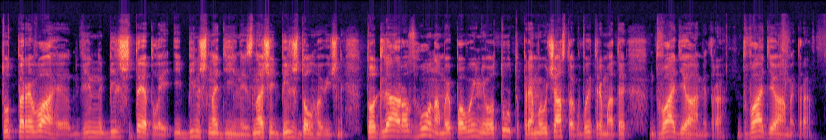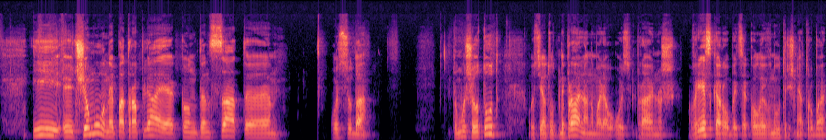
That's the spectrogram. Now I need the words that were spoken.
Тут переваги, він більш теплий і більш надійний, значить більш довговічний. То для розгона ми повинні отут прямий участок витримати 2 діаметра. 2 діаметра. І е, чому не потрапляє конденсат е, ось сюди? Тому що отут, ось я тут неправильно намаляв, ось правильно ж, врізка робиться, коли внутрішня труба.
